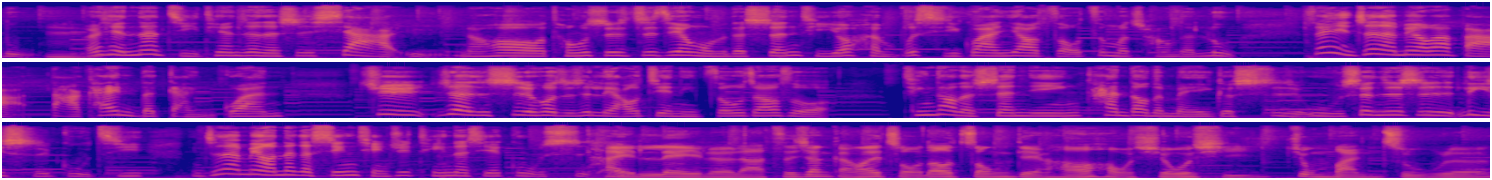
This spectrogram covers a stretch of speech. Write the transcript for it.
路，嗯，而且那几天真的是下雨，然后同时之间我们的身体又很不习惯要走这么长的路，所以你真的没有办法打开你的感官。去认识或者是了解你周遭所听到的声音、看到的每一个事物，甚至是历史古迹，你真的没有那个心情去听那些故事，太累了啦！只想赶快走到终点，好好休息就满足了。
